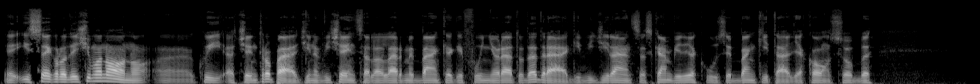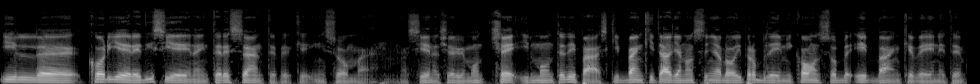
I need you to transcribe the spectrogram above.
Eh, il secolo XIX, eh, qui a centro pagina, Vicenza, l'allarme banca che fu ignorato da Draghi, vigilanza, scambio di accuse, Banca Italia, Consob il eh, Corriere di Siena, interessante perché insomma a Siena c'è il, Monte, c'è il Monte dei Paschi, Banca Italia non segnalò i problemi, Consob e banche venete.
